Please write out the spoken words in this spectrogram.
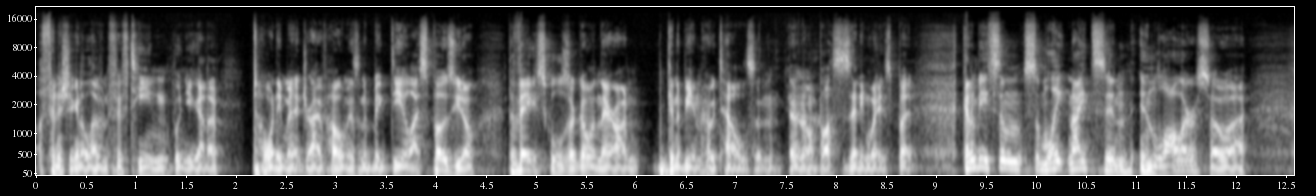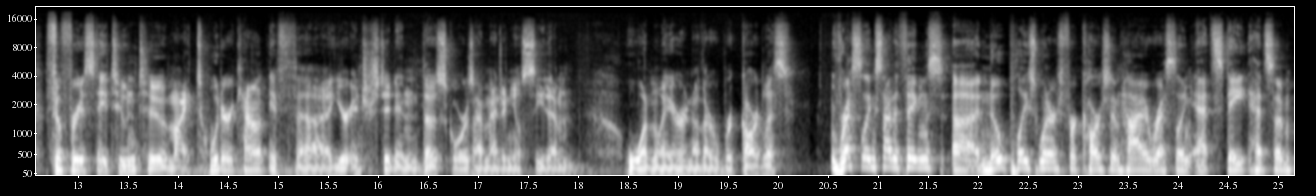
uh, finishing at eleven fifteen when you got a twenty minute drive home isn't a big deal. I suppose you know the Vegas schools are going there on going to be in hotels and, and on buses anyways, but going to be some some late nights in in Lawlor. So uh, feel free to stay tuned to my Twitter account if uh, you're interested in those scores. I imagine you'll see them one way or another, regardless. Wrestling side of things, uh, no place winners for Carson High Wrestling at State had some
